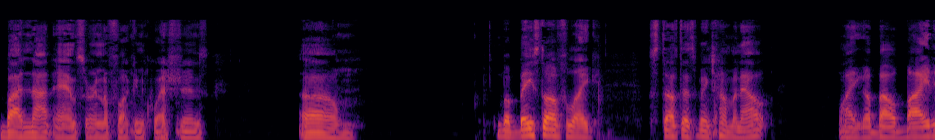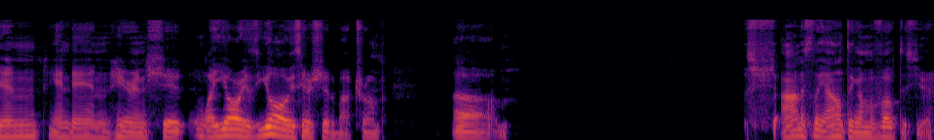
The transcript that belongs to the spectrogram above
by not answering the fucking questions. Um but based off like stuff that's been coming out, like about Biden, and then hearing shit, like you always you always hear shit about Trump. Um, honestly, I don't think I'm gonna vote this year.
